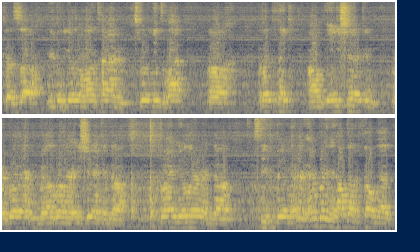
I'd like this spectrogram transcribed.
because uh, we've been together a long time, and this really means a lot. Uh, I'd like to thank um, Andy Schick and my brother and my other brother Eddie Schick and uh, Brian Mueller and uh, Steve Bing, everybody that helped on the film. That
